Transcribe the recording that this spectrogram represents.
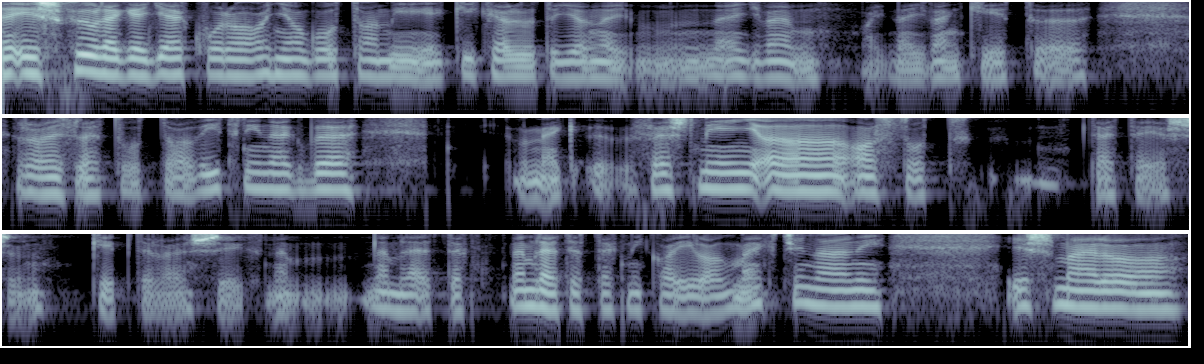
és főleg egy ekkora anyagot, ami kikerült, ugye 40 vagy 42 rajz ott a vitrinekbe, meg festmény, azt ott tehát teljesen képtelenség, nem, nem, lehetett, nem lehetett technikailag megcsinálni, és már a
